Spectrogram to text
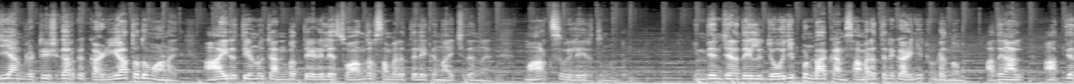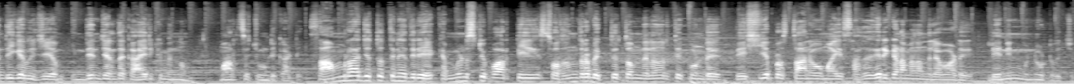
ചെയ്യാൻ ബ്രിട്ടീഷുകാർക്ക് കഴിയാത്തതുമാണ് ആയിരത്തി എണ്ണൂറ്റി അൻപത്തി ഏഴിലെ സ്വാതന്ത്ര്യ സമരത്തിലേക്ക് നയിച്ചതെന്ന് മാർക്സ് വിലയിരുത്തുന്നുണ്ട്. ഇന്ത്യൻ ജനതയിൽ യോജിപ്പുണ്ടാക്കാൻ സമരത്തിന് കഴിഞ്ഞിട്ടുണ്ടെന്നും അതിനാൽ ആത്യന്തിക വിജയം ഇന്ത്യൻ ജനതക്കായിരിക്കുമെന്നും മാർക്സ് ചൂണ്ടിക്കാട്ടി. സാമ്രാജ്യത്വത്തിനെതിരെ കമ്മ്യൂണിസ്റ്റ് പാർട്ടി സ്വതന്ത്ര വ്യക്തിത്വം നിലനിർത്തിക്കൊണ്ട് ദേശീയ പ്രസ്ഥാനവുമായി സഹകരിക്കണമെന്ന നിലപാട് ലെനിൻ മുന്നോട്ട് വെച്ചു.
